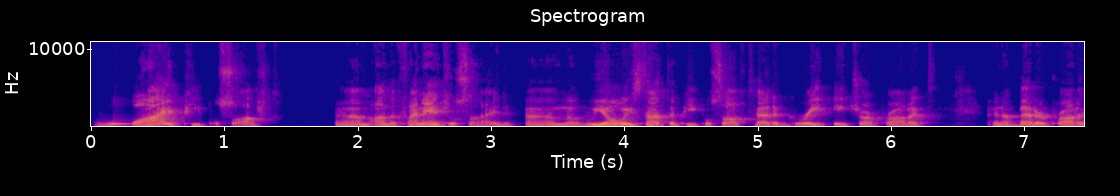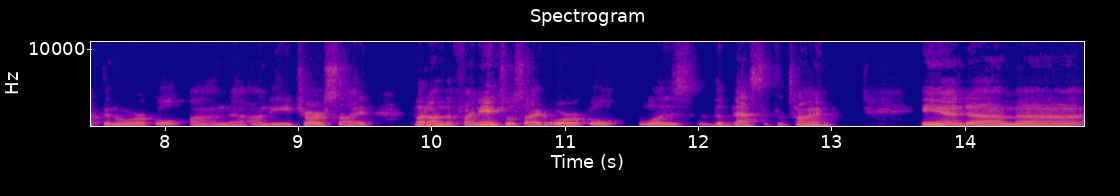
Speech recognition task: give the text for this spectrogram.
why PeopleSoft um, on the financial side. Um, we always thought that PeopleSoft had a great HR product and a better product than Oracle on the, on the HR side. But on the financial side, Oracle was the best at the time. And um, uh,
